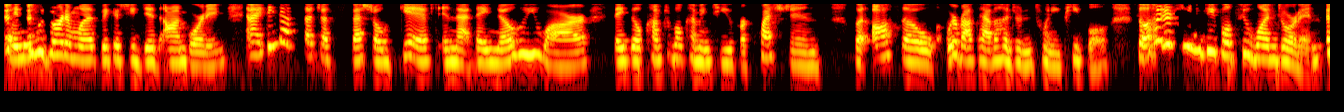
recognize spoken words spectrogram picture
they knew who Jordan was because she did onboarding. And I think that's such a special gift in that they know who you are, they feel comfortable coming to you for questions, but also we're about to have 120 people. So 120 people to one Jordan.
